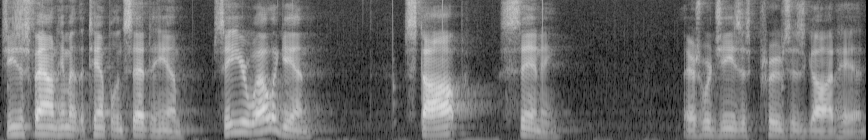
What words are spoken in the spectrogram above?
Jesus found him at the temple and said to him, See, you're well again. Stop sinning. There's where Jesus proves his Godhead.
